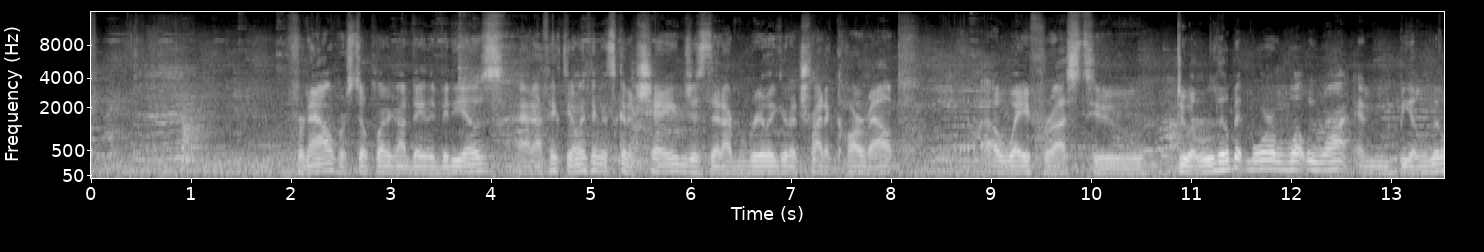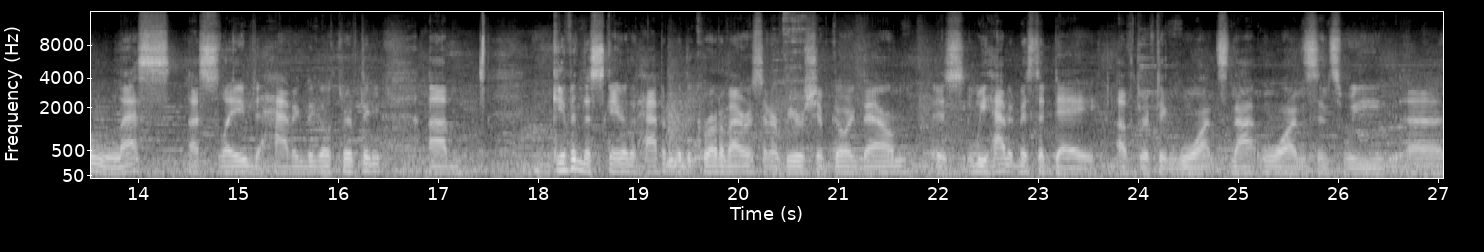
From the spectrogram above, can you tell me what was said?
For now, we're still planning on daily videos, and I think the only thing that's going to change is that I'm really going to try to carve out a way for us to do a little bit more of what we want and be a little less a slave to having to go thrifting. Um, given the scare that happened with the coronavirus and our viewership going down, is we haven't missed a day of thrifting once, not once since we uh,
